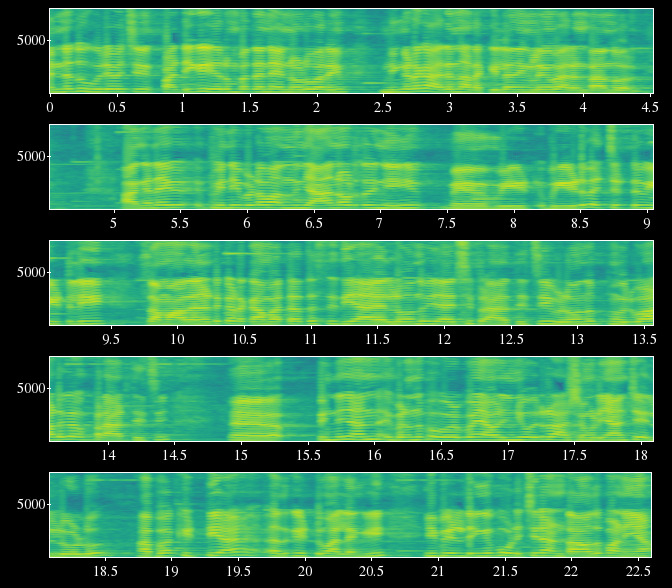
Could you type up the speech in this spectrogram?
എന്നെ ദൂരെ വെച്ച് പടി കയറുമ്പോൾ തന്നെ എന്നോട് പറയും നിങ്ങളുടെ കാര്യം നടക്കില്ല നിങ്ങൾ വരണ്ടെന്ന് പറഞ്ഞു. അങ്ങനെ പിന്നെ ഇവിടെ വന്ന് ഞാൻ ഓർത്ത് നീ വീട് വെച്ചിട്ട് വീട്ടിൽ സമാധാനമായിട്ട് കിടക്കാൻ പറ്റാത്ത സ്ഥിതി ആയല്ലോ എന്ന് വിചാരിച്ച് പ്രാർത്ഥിച്ച് ഇവിടെ വന്ന് ഒരുപാട് പ്രാർത്ഥിച്ച് പിന്നെ ഞാൻ ഇവിടെ നിന്ന് പോയപ്പോൾ ഞാൻ ഇനി ഒരു പ്രാവശ്യം കൂടി ഞാൻ ചെല്ലുള്ളൂ. അപ്പോൾ കിട്ടിയാൽ അത് കിട്ടും. അല്ലെങ്കിൽ ഈ ബിൽഡിങ് പൊളിച്ച് രണ്ടാമത് പണിയാം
